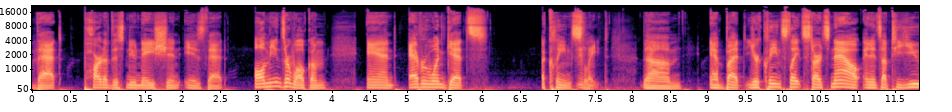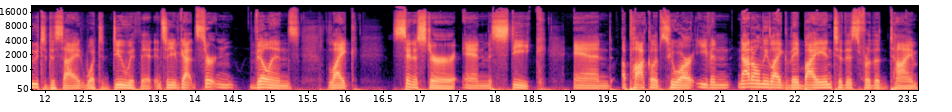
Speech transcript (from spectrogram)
that part of this new nation is that all mutants are welcome and everyone gets a clean slate. Um, and but your clean slate starts now, and it's up to you to decide what to do with it. And so you've got certain villains like Sinister and Mystique and Apocalypse who are even not only like they buy into this for the time,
